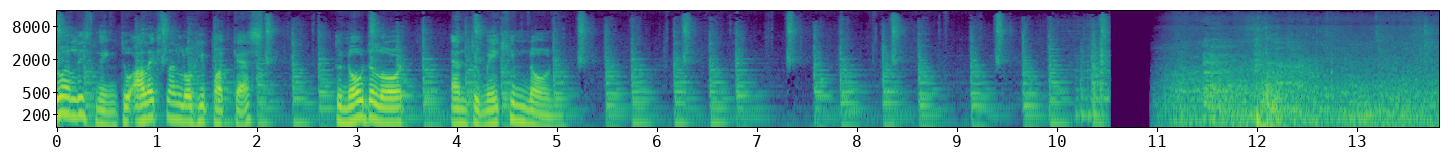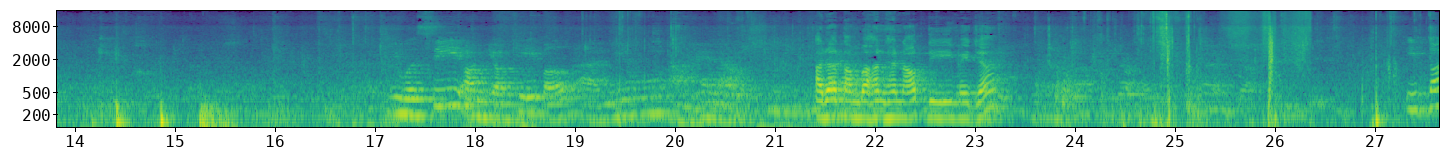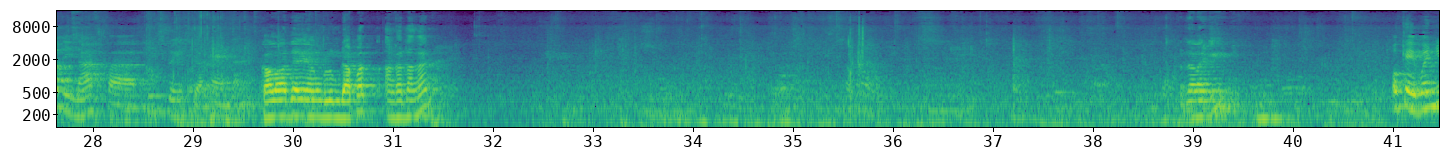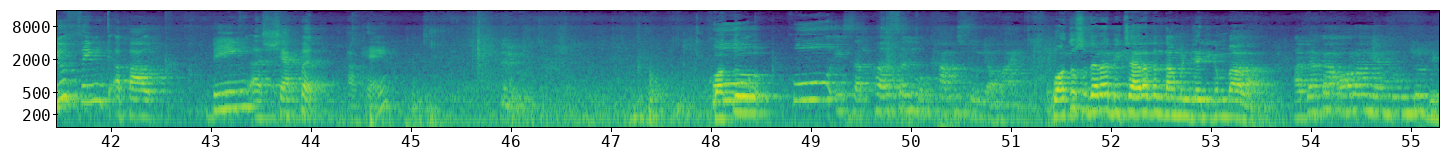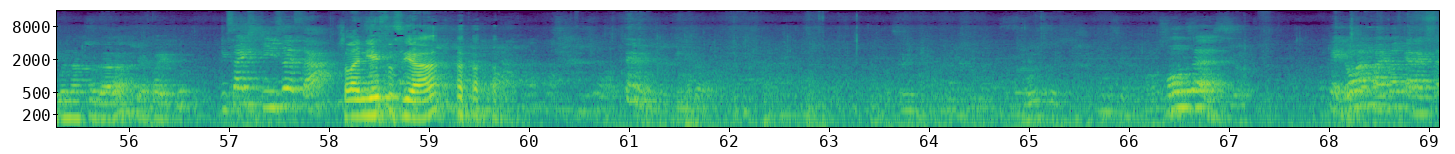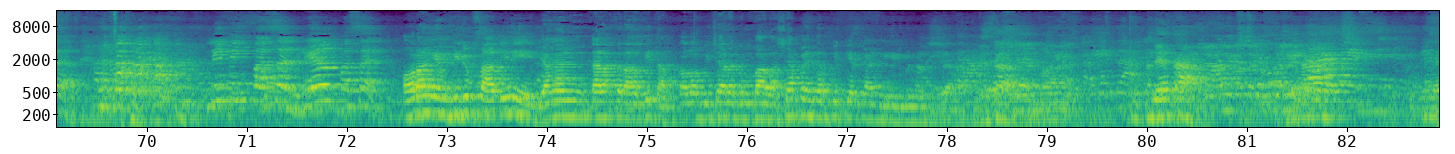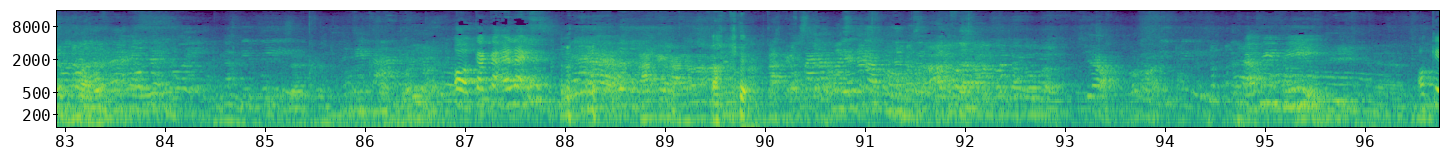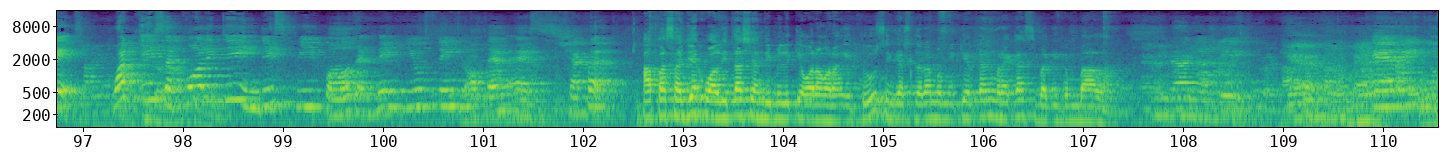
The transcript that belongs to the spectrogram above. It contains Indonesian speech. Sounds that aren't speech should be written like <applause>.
You are listening to Alex Nanlohi Podcast To know the Lord and to make Him known You will see on your table a new uh, handout. Ada tambahan handout di meja If not enough, uh, please raise your hand. Kalau ada yang belum dapat, angkat tangan Ada lagi? Okay, when you think about being a shepherd, okay, who, Waktu- who is the person who comes to your mind? Waktu saudara bicara tentang menjadi gembala Adakah orang yang muncul di benak saudara? Siapa itu? Besides Jesus, ah, Selain Yesus ya Moses. Okay, don't want Bible character. <laughs> Living person, real person. Orang yang hidup saat ini Jangan karakter Alkitab Kalau bicara gembala Siapa yang terpikirkan di benak saudara? Pendeta. Oh, kakak Alex. Kakek Oke Kak Vivi. Okay, what is the quality in these people that make you think of them as shepherd? Apa saja kualitas yang dimiliki orang-orang itu Sehingga saudara memikirkan mereka sebagai gembala Caring?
